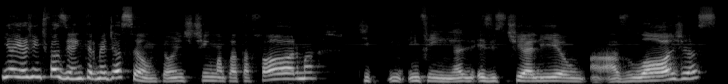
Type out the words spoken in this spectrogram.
E aí a gente fazia a intermediação. Então a gente tinha uma plataforma que, enfim, existia ali as lojas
